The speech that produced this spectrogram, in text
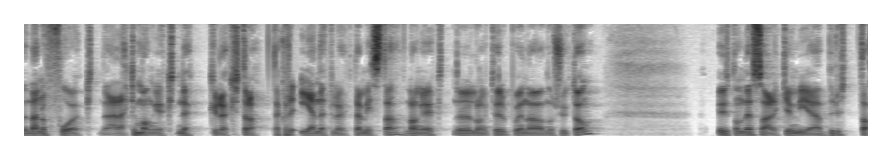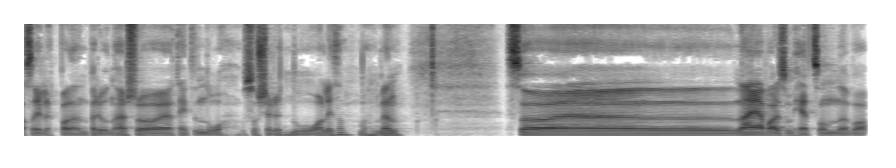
det er noen få økt, nei, det er ikke mange økt, nøkkeløkter. Da. Det er kanskje én nøkkeløkt jeg har mista. Langtur pga. noe sykdom. Utenom det så er det ikke mye jeg har brutt altså, i løpet av den perioden her. Så jeg tenkte nå, og så skjer det nå, liksom. Men så øh, Nei, jeg var liksom helt sånn Hva,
